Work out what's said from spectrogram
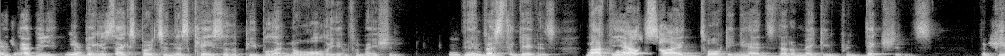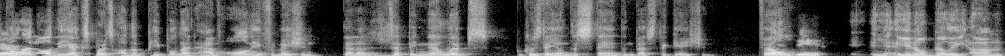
individual- Debbie, Yeah. the biggest experts in this case are the people that know all the information, the Mhm. investigators, not the outside talking heads that are making predictions. The people Sure. that are the experts are the people that have all the information that are zipping their lips because they understand investigation. Phil? Indeed. Y- you know billy um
